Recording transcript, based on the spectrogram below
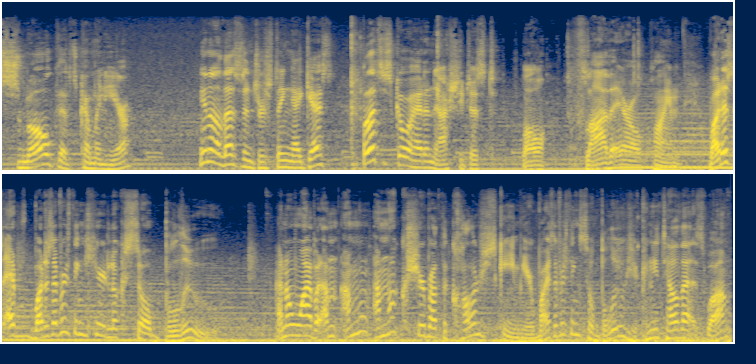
smoke that's coming here. You know, that's interesting, I guess. But let's just go ahead and actually just well fly the aeroplane. Why does ev- why does everything here look so blue? I don't know why, but I'm, I'm, I'm not sure about the color scheme here. Why is everything so blue here? Can you tell that as well?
